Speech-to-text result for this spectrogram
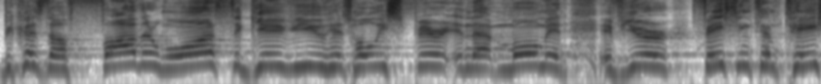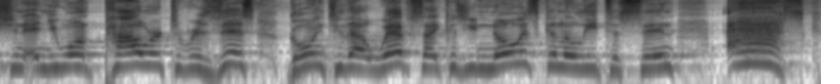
Because the Father wants to give you His Holy Spirit in that moment. If you're facing temptation and you want power to resist going to that website because you know it's going to lead to sin, ask.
